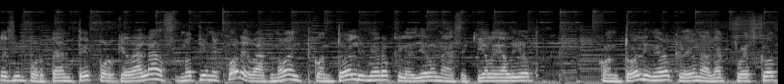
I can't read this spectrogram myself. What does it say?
es importante porque Dallas no tiene coreback, ¿no? con todo el dinero que le dieron a Ezequiel Elliott, con todo el dinero que le dieron a Dak Prescott,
